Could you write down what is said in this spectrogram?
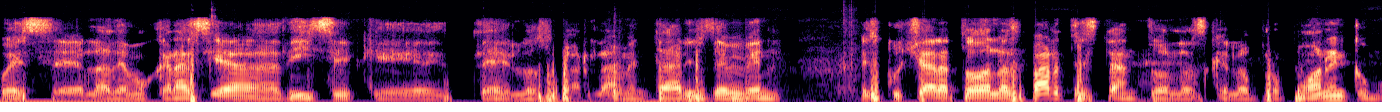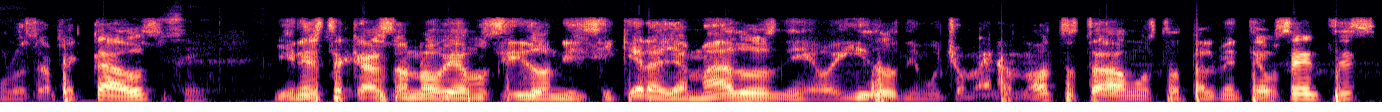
pues eh, la democracia dice que eh, los parlamentarios deben escuchar a todas las partes, tanto los que lo proponen como los afectados. Y en este caso no habíamos sido ni siquiera llamados, ni oídos, ni mucho menos, ¿no? estábamos totalmente ausentes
